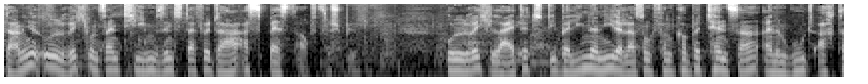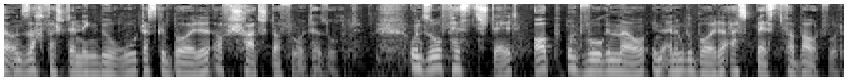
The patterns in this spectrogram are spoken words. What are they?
Daniel Ulrich und sein Team sind dafür da, Asbest aufzuspüren. Ulrich leitet die Berliner Niederlassung von Kompetenza, einem Gutachter- und Sachverständigenbüro, das Gebäude auf Schadstoffe untersucht und so feststellt, ob und wo genau in einem Gebäude Asbest verbaut wurde.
